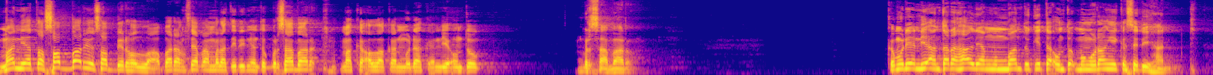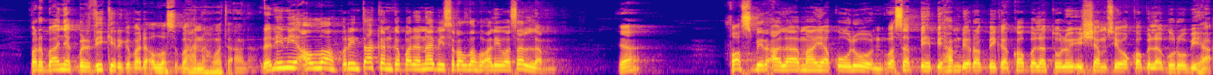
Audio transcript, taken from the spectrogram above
Man yatasabbar yusabbirullah. Barang siapa melatih dirinya untuk bersabar, maka Allah akan mudahkan dia untuk bersabar. Kemudian di antara hal yang membantu kita untuk mengurangi kesedihan, perbanyak berzikir kepada Allah Subhanahu wa taala. Dan ini Allah perintahkan kepada Nabi sallallahu alaihi wasallam. Ya. Fasbir ala ma yaqulun wasabbih bihamdi rabbika qabla tulu'i syamsi wa qabla ghurubiha.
